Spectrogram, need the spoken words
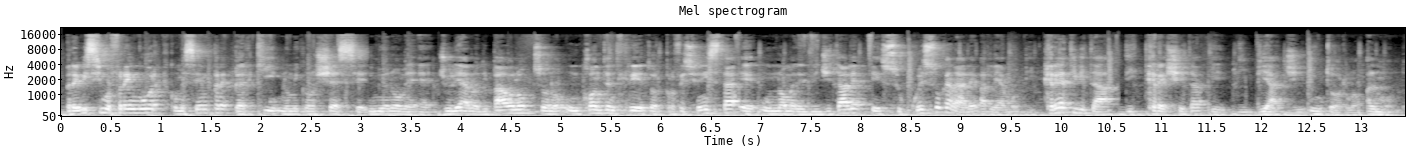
Brevissimo framework, come sempre, per chi non mi conoscesse, il mio nome è Giuliano Di Paolo, sono un content creator professionista e un nome del digitale e su questo canale parliamo di creatività, di crescita e di viaggi intorno al mondo.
